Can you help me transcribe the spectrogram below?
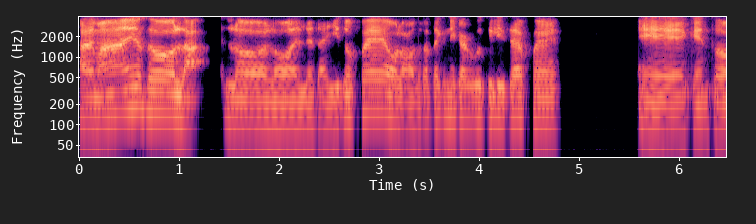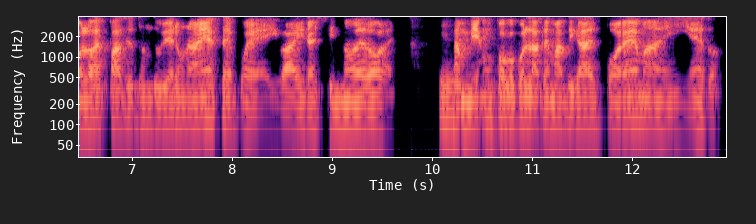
además de eso, la, lo, lo- el detallito fue, o la otra técnica que utilicé fue eh, que en todos los espacios donde hubiera una S, pues iba a ir el signo de dólar. Ujú, También un poco por la temática del poema y eso.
